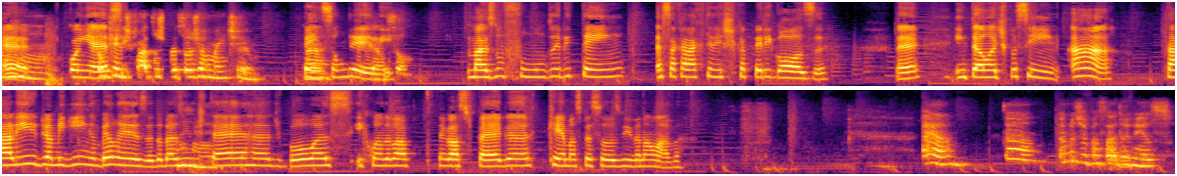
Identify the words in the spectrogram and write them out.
é, Uhum. Porque, conhece, de fato, as pessoas realmente pensam dele. pensam. Mas no fundo ele tem essa característica perigosa, né? Então é tipo assim, ah, tá ali de amiguinho, beleza, do Brasil de Uhum. terra, de boas, e quando o negócio pega, queima as pessoas vivas na lava. É. eu não tinha pensado nisso.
